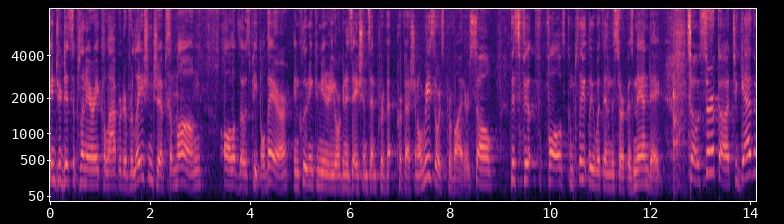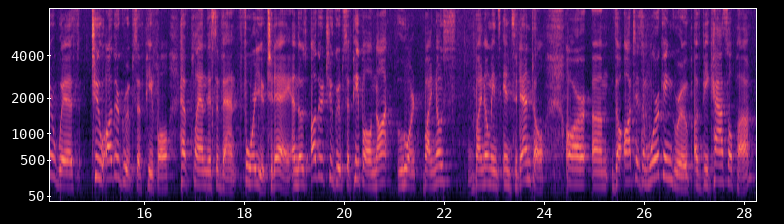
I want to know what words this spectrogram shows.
interdisciplinary collaborative relationships among all of those people there, including community organizations and professional resource providers. So this falls completely within the CIRCA's mandate. So CIRCA, together with two other groups of people have planned this event for you today. And those other two groups of people, not who are by no by no means incidental, are um, the Autism Working Group of BCASLPA,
